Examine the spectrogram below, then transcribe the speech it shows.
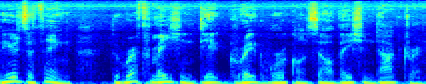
Here's the thing the Reformation did great work on salvation doctrine.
